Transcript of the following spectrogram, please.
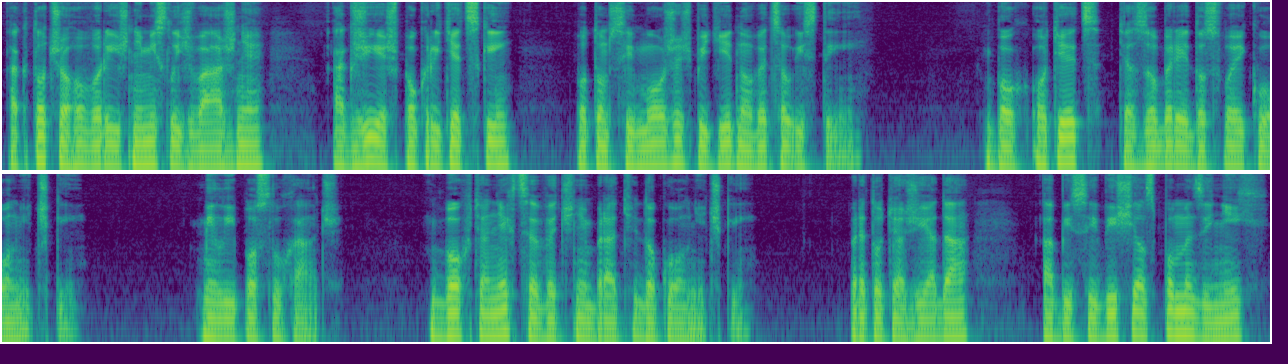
ak to, čo hovoríš, nemyslíš vážne, ak žiješ pokrytecky, potom si môžeš byť jednou vecou istý. Boh Otec ťa zoberie do svojej kôlničky. Milý poslucháč, Boh ťa nechce väčšine brať do kôlničky. Preto ťa žiada, aby si vyšiel spomedzi nich,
